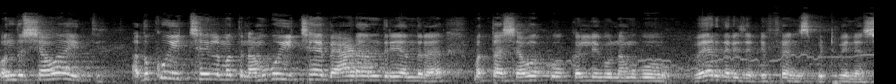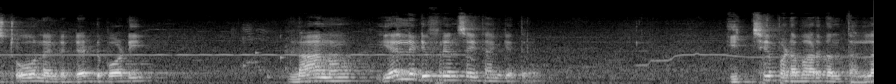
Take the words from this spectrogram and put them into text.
ಒಂದು ಶವ ಐತಿ. ಅದಕ್ಕೂ ಇಚ್ಛೆ ಇಲ್ಲ, ಮತ್ತು ನಮಗೂ ಇಚ್ಛೆ ಬೇಡ ಅಂದ್ರಿ ಅಂದ್ರೆ, ಮತ್ತು ಆ ಶವಕ್ಕೂ ಕಲ್ಲಿಗೂ ನಮಗೂ where there is a difference between a stone and a dead body ನಾನು, ಎಲ್ಲಿ ಡಿಫ್ರೆನ್ಸ್ ಐತೆ ಹಂಗಿದ್ರೆ ಇಚ್ಛೆ ಪಡಬಾರ್ದಂತಲ್ಲ,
